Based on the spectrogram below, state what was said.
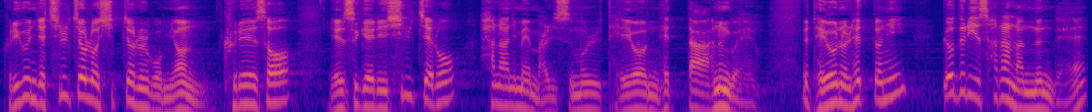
그리고 이제 7절로 10절을 보면 그래서 에스겔이 실제로 하나님의 말씀을 대연했다 하는 거예요. 대연을 했더니 뼈들이 살아났는데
